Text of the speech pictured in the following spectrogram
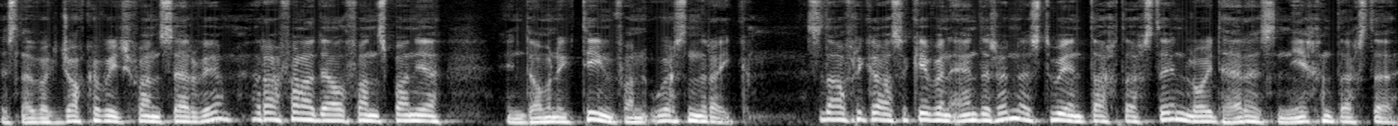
is Novak Djokovic van Servië, Rafael Nadal van Spanje en Dominic Thiem van Oostenryk. Suid-Afrika se Kevin Anderson is 82ste en Lloyd Harris 90ste.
